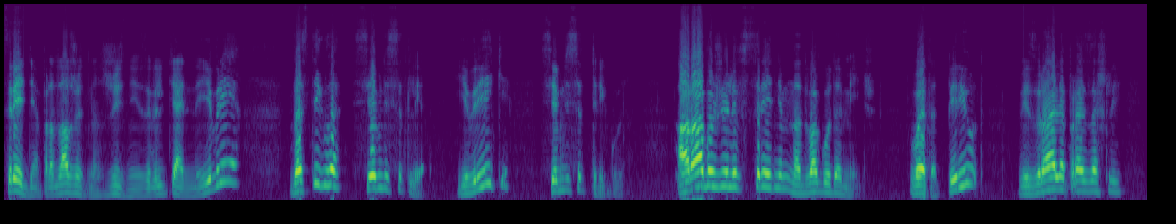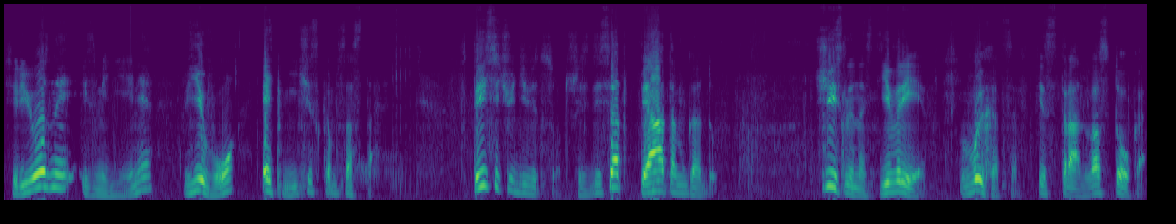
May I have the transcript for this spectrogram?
средняя продолжительность жизни израильтянина и еврея достигла 70 лет. Еврейки – 73 года. Арабы жили в среднем на 2 года меньше. В этот период в Израиле произошли серьезные изменения в его этническом составе. В 1965 году численность евреев, выходцев из стран Востока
